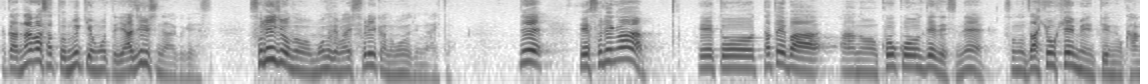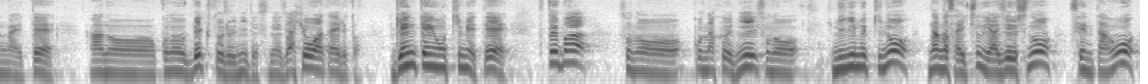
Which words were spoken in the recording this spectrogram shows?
だから長さと向きを持って矢印なわけです。それ以上のものでもないしそれ以下のものでもないと。でそれが、えーと、例えばあの高校でですねその座標平面っていうのを考えてあのこのベクトルにですね座標を与えると原点を決めて例えばそのこんなふうにその右向きの長さ1の矢印の先端を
